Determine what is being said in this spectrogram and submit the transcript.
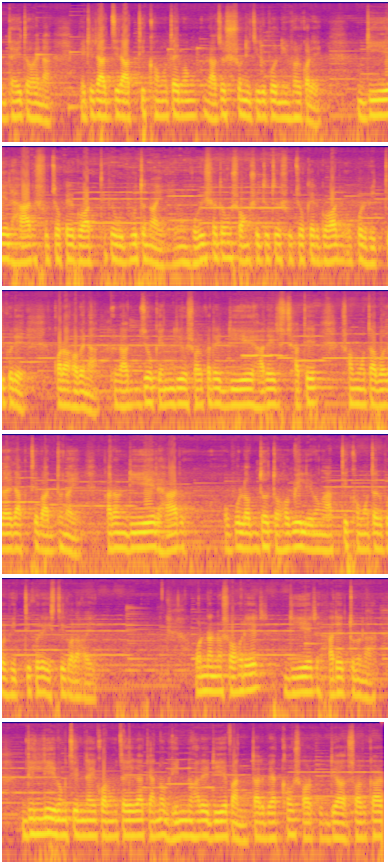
নির্ধারিত হয় না। এটি রাজ্যের আর্থিক ক্ষমতা এবং রাজস্ব নীতির উপর নির্ভর করে। ডিএর হার সূচকের গড় থেকে উদ্ভূত নয় এবং ভবিষ্যতেও সংশোধিত সূচকের গড় উপর ভিত্তি করে করা হবে না। রাজ্য কেন্দ্রীয় সরকারের ডিএ হারের সাথে সমতা বজায় রাখতে বাধ্য নয়, কারণ ডিএর হার উপলব্ধ তহবিল এবং আর্থিক ক্ষমতার উপর ভিত্তি করে স্থির করা হয়। অন্যান্য শহরের ডিএর হারের তুলনা। দিল্লি এবং চেন্নাই কর্মচারীরা কেন ভিন্ন হারে ডিএ পান, তার ব্যাখ্যাও সরকার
